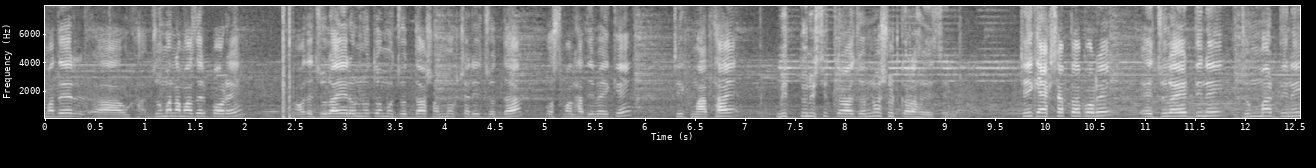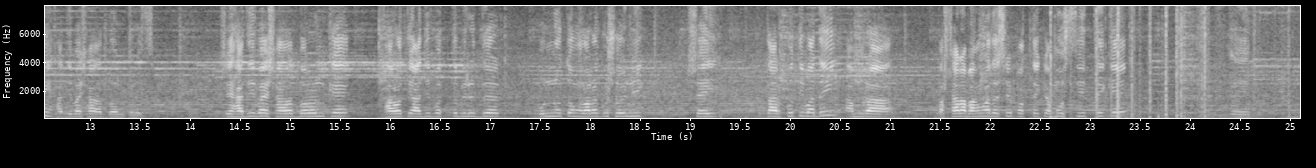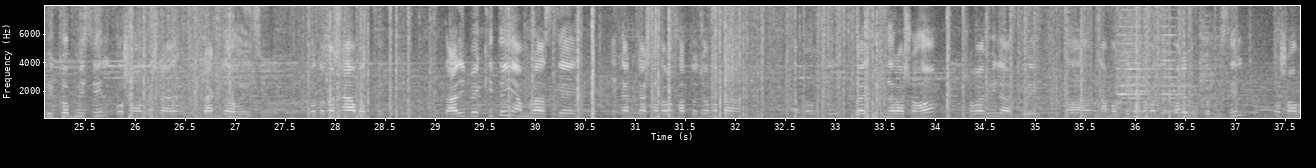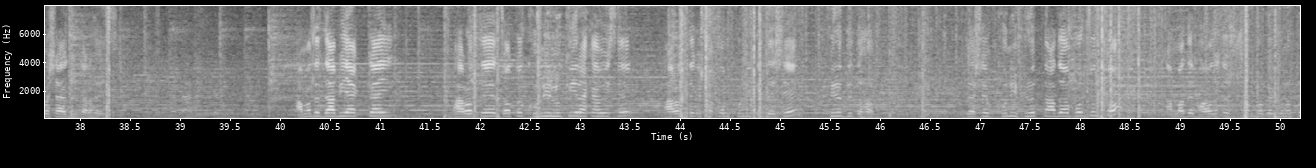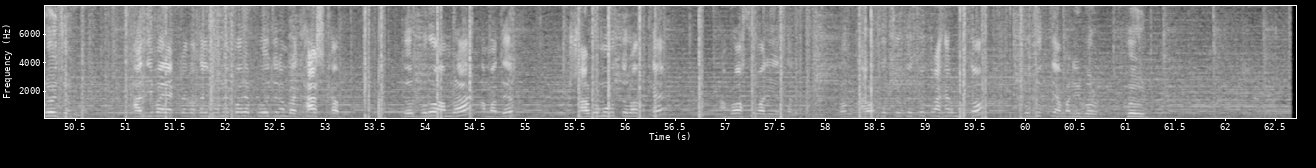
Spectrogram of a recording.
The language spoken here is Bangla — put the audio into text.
আমাদের জুমা নামাজের পরে আমাদের জুলাইয়ের অন্যতম যোদ্ধা সম্মুখ সারির যোদ্ধা ওসমান হাদি ভাইকে ঠিক মাথায় মৃত্যু নিশ্চিত করার জন্য শ্যুট করা হয়েছিল। ঠিক এক সপ্তাহ পরে এই জুলাইয়ের দিনেই, জুম্মার দিনেই হাদি ভাই শাহাদ বরণ করেছে। সেই হাদি ভাই শাহাদ বরণকে ভারতীয় আধিপত্য বিরুদ্ধের অন্যতম লড়াকু সৈনিক, সেই তার প্রতিবাদেই আমরা সারা বাংলাদেশের প্রত্যেকটা মসজিদ থেকে বিক্ষোভ মিছিল ও সমাবেশে ডাক দেওয়া হয়েছিল গতকাল শাহবাগ থেকে। তারই প্রেক্ষিতেই আমরা আজকে এখানকার সাধারণ ছাত্র জনতা এবং যোদ্ধারা সহ সবাই মিলে আজকের এই নামাজ জুমা নামাজের পরে বিক্ষোভ মিছিল ও সমাবেশ আয়োজন করা হয়েছে। আমাদের দাবি একটাই, ভারতে যত খুনি লুকিয়ে রাখা হয়েছে, ভারত থেকে সকল খুনিকে দেশে ফেরত দিতে হবে। দেশে খুনি ফেরত না দেওয়া পর্যন্ত আমাদের ভারতের সাথে সুসম্পর্কের কোনো প্রয়োজন নেই। হাজিবার একটা কথাই মনে পড়ে প্রয়োজন আমরা ঘাস খাব। তারপরেও আমরা আমাদের সার্বভৌমত্ব লক্ষ্যে আমরা অস্ত্র বানিয়ে থাকি এবং ভারতের চোখে চোখ রাখার মতো প্রযুক্তি আমরা নির্ভর হয়ে উঠবো।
